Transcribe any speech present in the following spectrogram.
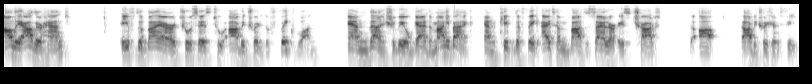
On the other hand, if the buyer chooses to arbitrate the fake one, and then she will get the money back and keep the fake item, but the seller is charged the, uh, the arbitration fee.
